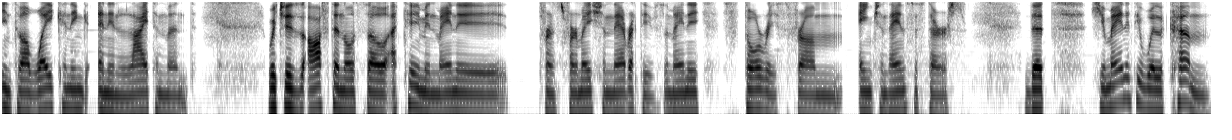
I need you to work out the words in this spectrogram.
into awakening and enlightenment, which is often also a theme in many transformation narratives, many stories from ancient ancestors that humanity will come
